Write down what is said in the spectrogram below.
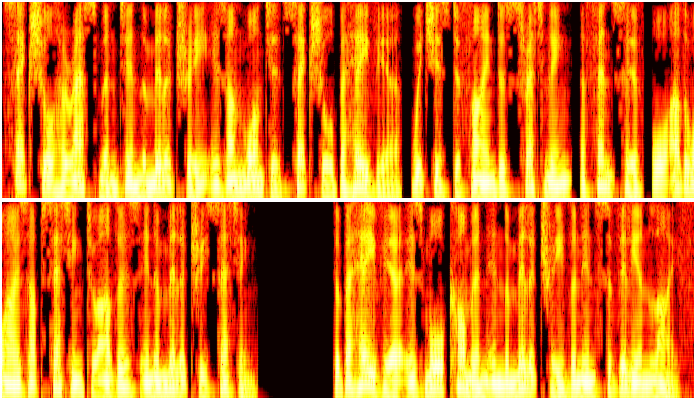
Sexual harassment in the military is unwanted sexual behavior, which is defined as threatening, offensive, or otherwise upsetting to others in a military setting. The behavior is more common in the military than in civilian life.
